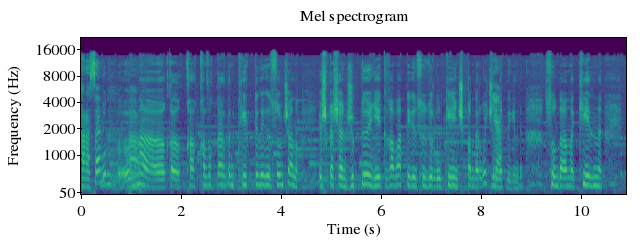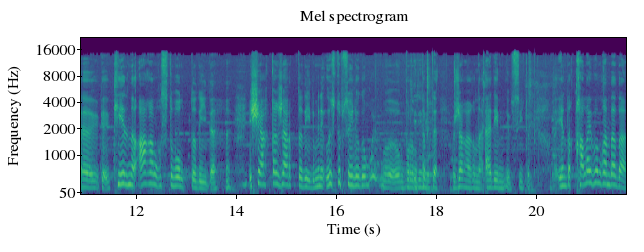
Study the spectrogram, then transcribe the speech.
қарасаң мына қа- қа- қазақтардың тектілігі соншалық. Ешқашан жүкті екі қабат деген сөздер бұл кейін шыққандар ғой шындап келгенде. Сонда ана келіні ә, келіні ақ алғысты болыпты дейді. Іші аққа жарыпты дейді. Міне өстіп сөйлеген ғой бұрын тіпті жаңағыны әдемілеп сөйтіп. Енді қалай болғанда да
